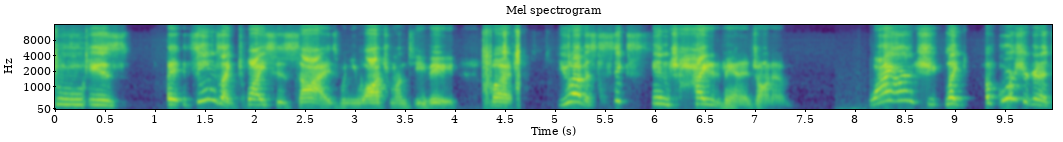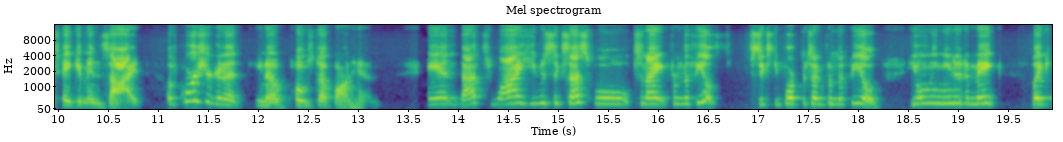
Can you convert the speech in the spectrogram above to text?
who is it seems like twice his size when you watch him on TV, but you have a six inch height advantage on him. Why aren't you like? Of course you're to take him inside. Of course you're to you know post up on him, and that's why he was successful tonight from the field. 64% from the field. He only needed to make like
